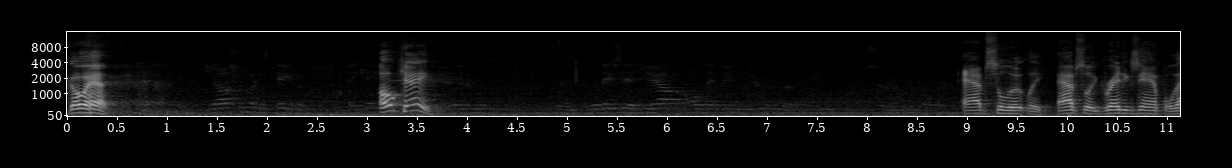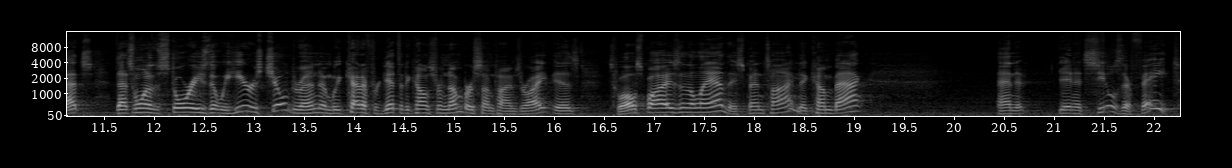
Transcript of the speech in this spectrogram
Go ahead. Okay. Absolutely, absolutely, great example. That's that's one of the stories that we hear as children, and we kind of forget that it comes from numbers sometimes, right? Is twelve spies in the land? They spend time, they come back, and it, and it seals their fate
